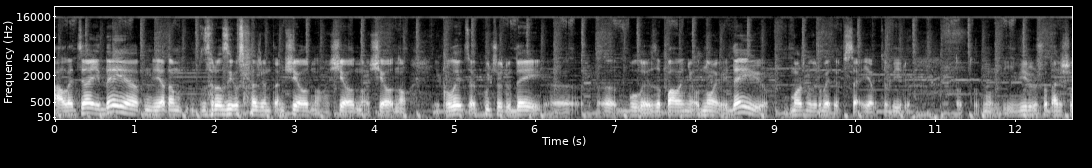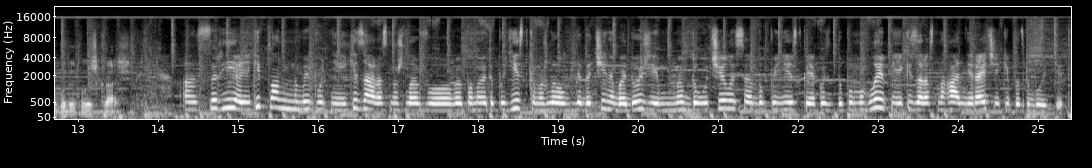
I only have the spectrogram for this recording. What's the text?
Але ця ідея, я там заразив, скажімо, там ще одного, ще одного, ще одного. І коли ця куча людей е, е, були запалені одною ідеєю, можна зробити все, я в це вірю. Тобто, ну і вірю, що далі буде лише краще. А, Сергія, які плани на майбутнє? Які зараз, можливо, ви плануєте поїздки? Можливо, глядачі небайдужі, ми б долучилися до поїздки, якось допомогли б, і які зараз нагальні речі, які потребують діти?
